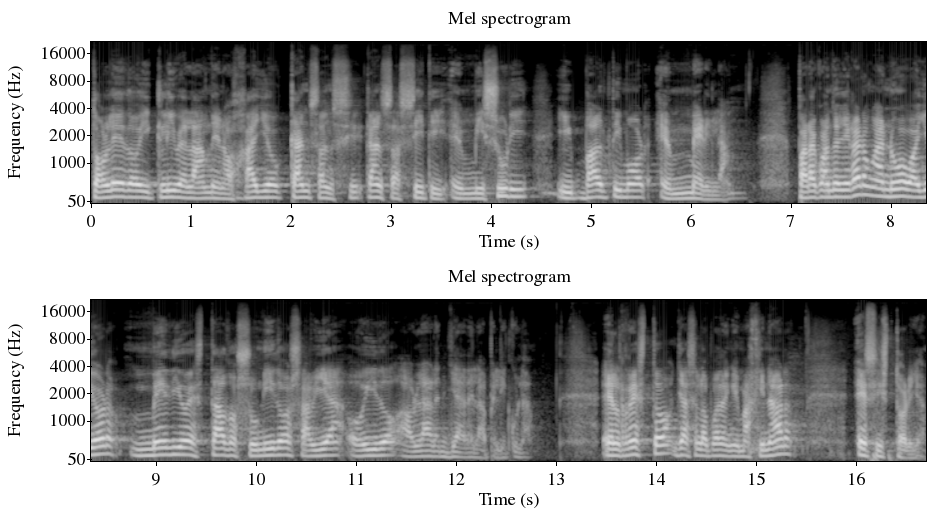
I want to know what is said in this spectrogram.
Toledo y Cleveland en Ohio, Kansas City en Missouri y Baltimore en Maryland. Para cuando llegaron a Nueva York, medio Estados Unidos había oído hablar ya de la película. El resto, ya se lo pueden imaginar, es historia.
